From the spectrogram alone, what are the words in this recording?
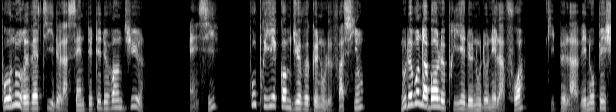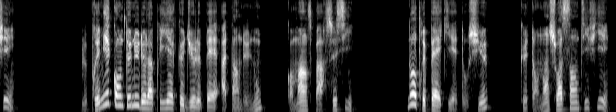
pour nous revêtir de la sainteté devant Dieu. Ainsi, pour prier comme Dieu veut que nous le fassions, nous devons d'abord le prier de nous donner la foi qui peut laver nos péchés. Le premier contenu de la prière que Dieu le Père attend de nous commence par ceci. Notre Père qui est aux cieux, que ton nom soit sanctifié.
